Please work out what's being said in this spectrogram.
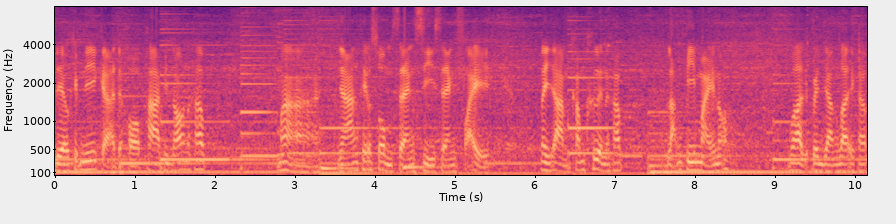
เดี๋ยวคลิปนี้ก็อาจจะขอพาพี่น้องนะครับ มาย้างเที่ยวส้มแสงสีแสงไฟ ในยามค่ำคืนนะครับ หลังปีใหม่เนาะว่าจะเป็นอย่างไรครับ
